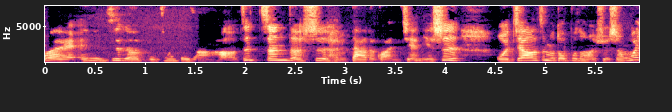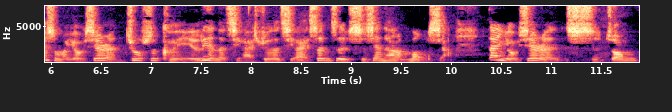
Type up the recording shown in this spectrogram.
对，哎，你这个补充非常好，这真的是很大的关键，也是我教这么多不同的学生，为什么有些人就是可以练得起来、学得起来，甚至实现他的梦想，但有些人始终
